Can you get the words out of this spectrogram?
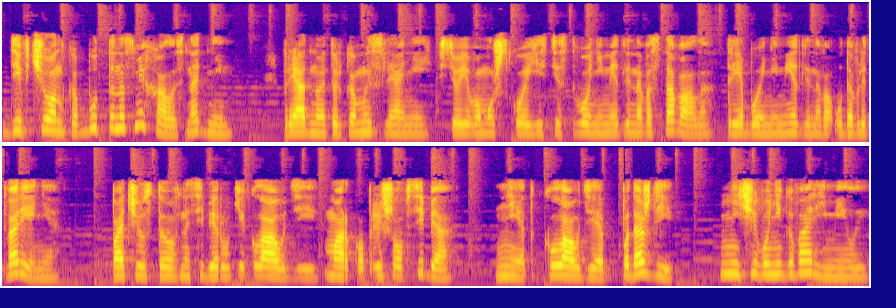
Девчонка будто насмехалась над ним. При одной только мысли о ней все его мужское естество немедленно восставало, требуя немедленного удовлетворения. Почувствовав на себе руки Клаудии, Марко пришел в себя. «Нет, Клаудия, подожди!» «Ничего не говори, милый.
